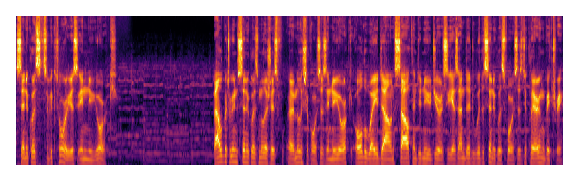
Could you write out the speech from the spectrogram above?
Syndicalists victorious in New York. Battle between Syndicalist uh, militia forces in New York all the way down south into New Jersey has ended with the Syndicalist forces declaring victory.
